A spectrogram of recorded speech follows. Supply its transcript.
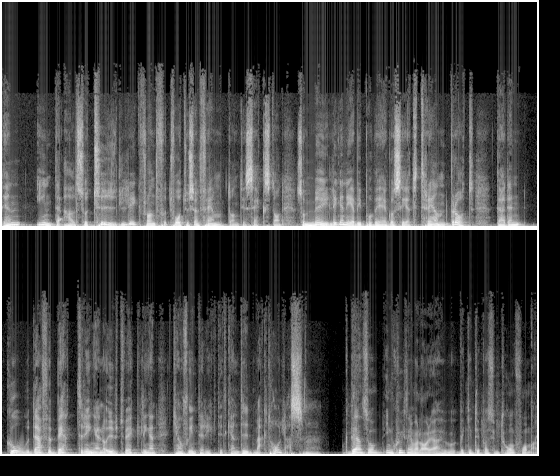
den är inte alls så tydlig från 2015 till 2016. Så möjligen är vi på väg att se ett trendbrott där den goda förbättringen och utvecklingen kanske inte riktigt kan vidmakthållas. Mm. Den som insjuknar i malaria, vilken typ av symptom får man?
